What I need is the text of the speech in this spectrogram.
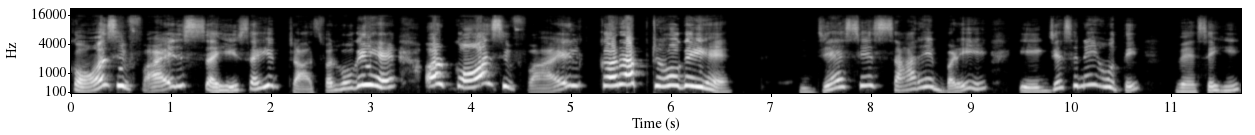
कौन-सी फ़ाइल सही-सही ट्रांसफ़र हो गई है और कौन-सी फ़ाइल करप्ट हो गई है। जैसे सारे बड़े एक जैसे नहीं होते, वैसे ही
